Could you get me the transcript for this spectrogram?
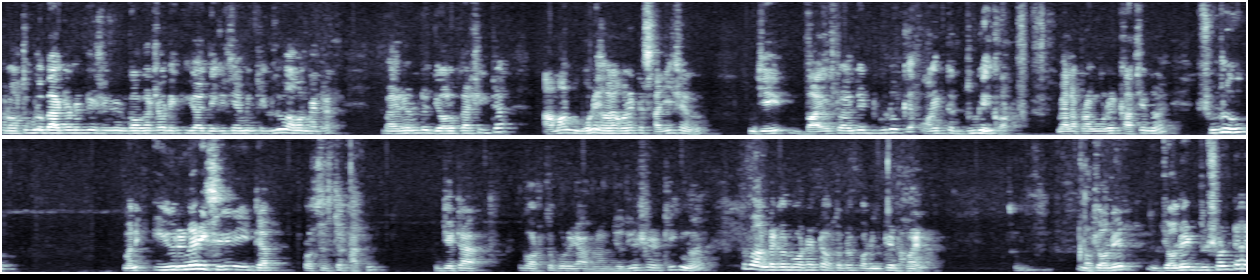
কারণ অতগুলো বায়ো টয়লেট নিয়ে গঙ্গাসাগরে কী হয় দেখেছি আমি, সেগুলোও আমার ম্যাটার বায়ো টয়লেটের জল আমার মনে হয়, আমার একটা সাজেশন যে বায়ো টয়লেটগুলোকে অনেকটা দূরে করা। মেলা প্রাঙ্গণের কাছে নয়, শুধু মানে ইউরিনারি এইটা প্রসেসটা থাকুক যেটা গর্ত করে আপনার যদিও সেটা ঠিক নয় তবে আন্ডারগ্রাউন্ড ওয়াটারটা অতটা পলিউটেড হয় না। জলের জলের দূষণটা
